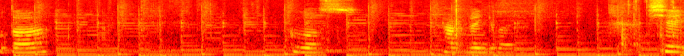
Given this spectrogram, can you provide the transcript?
Bu da gloss. Ha rengi böyle. Şey,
